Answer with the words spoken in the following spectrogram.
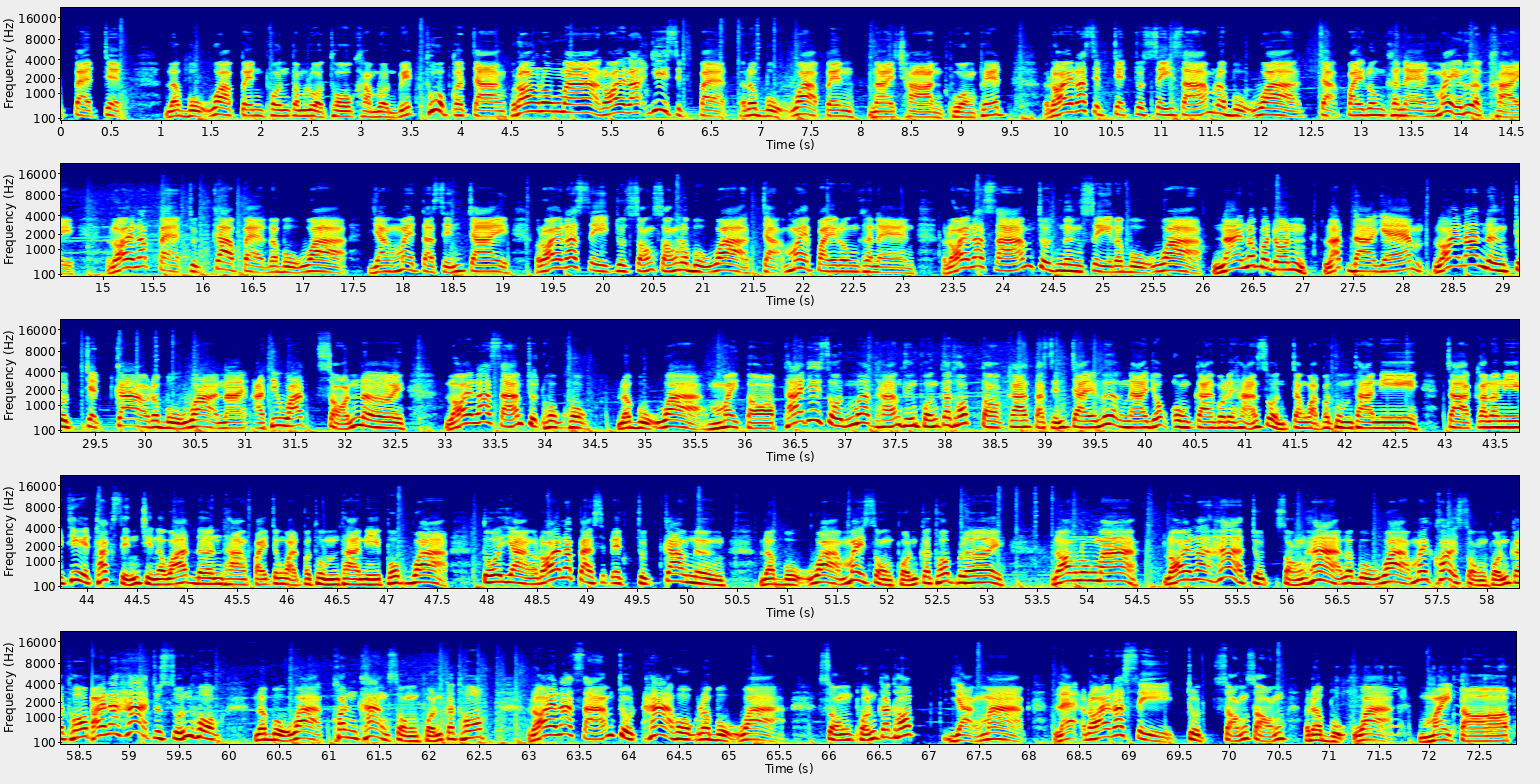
31.87 ระบุว่าเป็นพลตำรวจโทคำรณวิทย์ทูบกระจาง รองลงมาร้อยละ 28 ระบุว่าเป็นนายชาญพวงเพชรร้อยละ 17.43 ระบุว่าจะไปลงคะแนนไม่เลือกใคร ร้อยละ 8.98 ระบุว่ายังไม่ตัดสินใจ ร้อยละ 4.22 ระบุว่าจะไม่ไปลงคะแนน ร้อยละ 3.14 ระบุว่า นายนพดลรัตดาแย้ม ร้อยละ 1.79 ระบุว่านายอธิวัตรสอนเนย ร้อยละ 3.66 ระบุว่าไม่ตอบ ท้ายที่สุดเมื่อถามถึงผลกระทบต่อการตัดสินใจเลือกนายกองค์การบริหารส่วนจังหวัดปทุมธานี จากกรณีที่ทักษิณชินวัตรเดินทางไปจังหวัดปทุมธานีพบว่าตัวอย่างร้อยละ81.91 ระบุว่าไม่ส่งผลกระทบเลยรองลงมาร้อยละ 5.25 ระบุว่าไม่ค่อยส่งผลกระทบร้อยละ 5.06 ระบุว่าค่อนข้างส่งผลกระทบ ร้อยละ 3.56 ระบุว่า ส่งผลกระทบอย่างมาก และร้อยละ 4.22 ระบุว่าไม่ตอบ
